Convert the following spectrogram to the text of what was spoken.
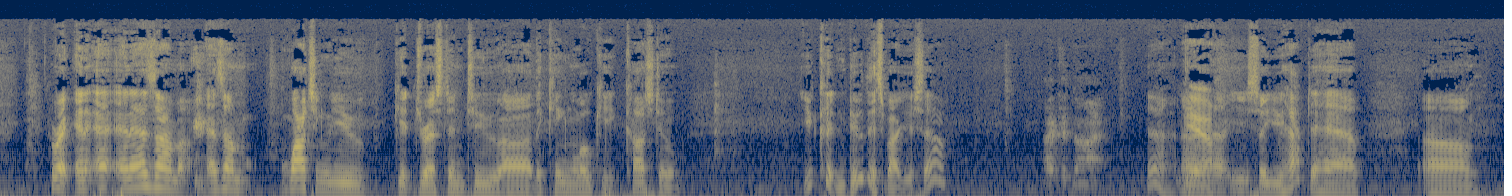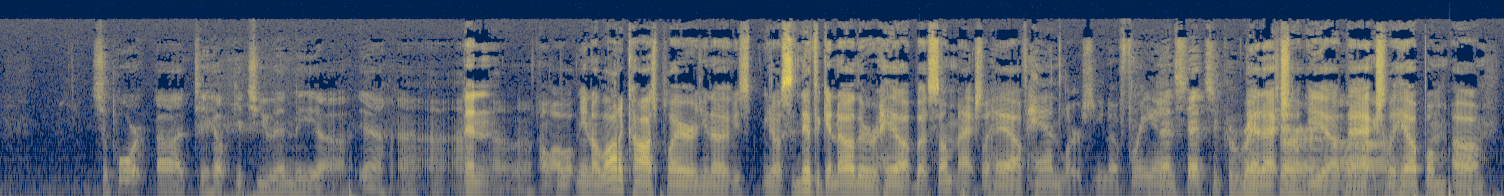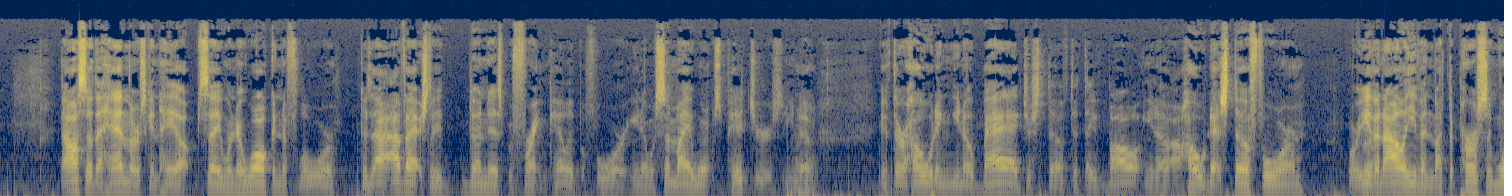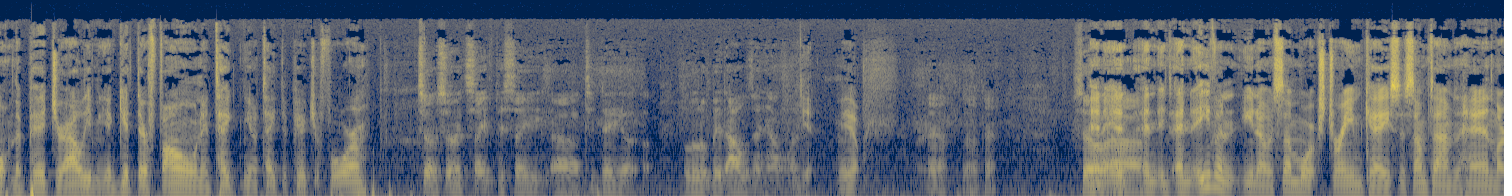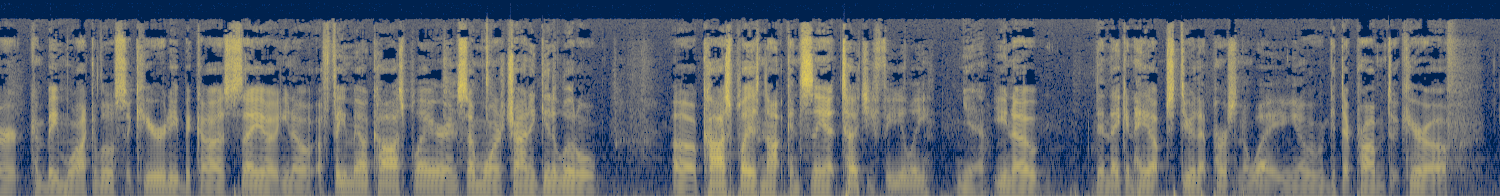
Correct. And and as I'm as I'm watching you get dressed into uh, the King Loki costume, you couldn't do this by yourself. I could not. Yeah. Uh, Yeah. uh, you, so you have to have um, support uh, to help get you in the. Uh, yeah. I, I, I, And- I don't know. a- a- you know, a lot of cosplayers, you know, is you know, significant other help, but some actually have handlers, you know, friends That's that's a correct that actually, term. yeah, Uh, that actually help them. Um, also, the handlers can help, say when they're walking the floor, because I've actually done this with Frank and Kelly before. You know, when somebody wants pictures, you know, if they're holding, you know, bags or stuff that they've bought, you know, I hold that stuff for them. Or even I'll even like the person wanting the picture, I'll even you know, get their phone and take you know take the picture for them. So so it's safe to say uh, today a, a little bit I was a handler. Yeah, yep. Yeah. Okay. So and, uh, and, and and even you know in some more extreme cases, sometimes the handler can be more like a little security because say a you know a female cosplayer and someone's trying to get a little uh, cosplay is not consent, touchy feely, Yeah. you know, then they can help steer that person away. You know, get that problem took care of.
